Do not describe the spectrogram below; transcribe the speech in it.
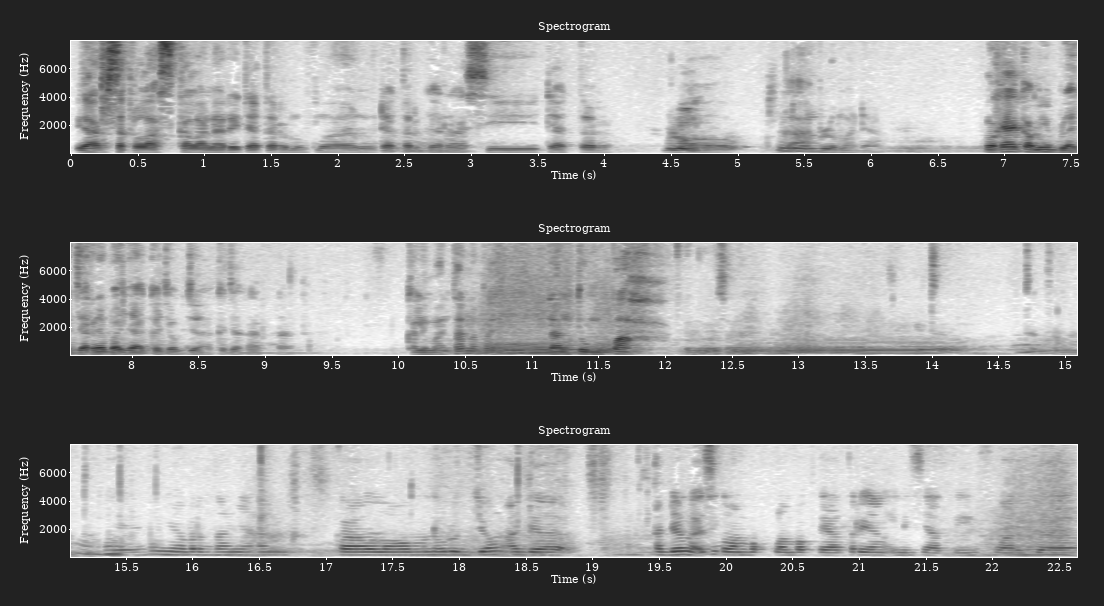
yang sekelas Kalanari Teater Movement, teater garasi, teater Belum. eh, enggak, belum ada. Makanya kami belajarnya banyak ke Jogja, ke Jakarta. Kalimantan apa ya? Dan tumpah. Gitu. Punya pertanyaan kalau menurut Jong ada ada nggak sih kelompok-kelompok teater yang inisiatif warga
